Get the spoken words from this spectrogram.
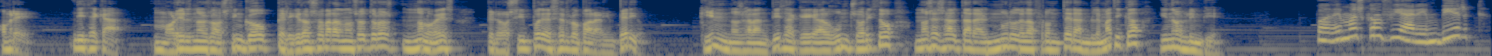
Hombre, dice K, morirnos los cinco, peligroso para nosotros, no lo es, pero sí puede serlo para el imperio. ¿Quién nos garantiza que algún chorizo no se saltará el muro de la frontera emblemática y nos limpie? ¿Podemos confiar en Birk?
